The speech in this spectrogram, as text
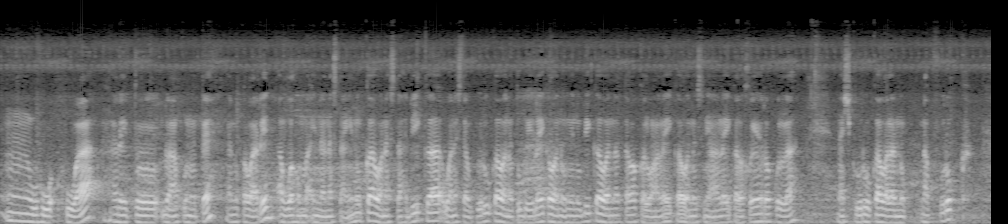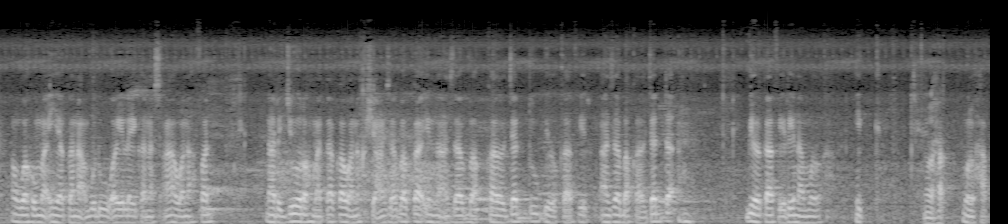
Hmm, huwa, hari itu doa kuno teh anu kawarin Allahumma inna nasta'inuka wa nastahdika wa nastaghfiruka wa natubu ilaika wa nu'minu bika wa natawakkalu 'alaika wa nusni 'alaika al khaira kullah. Nashkuruka wa la nakfuruk. Allahumma iyyaka na'budu wa ilaika nas'a wa nahfad narju rahmataka wa nakhsha azabaka inna azabakal jaddu bil kafir azabakal jadda bil kafirina mulhik. Mulhaq. mulhaq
